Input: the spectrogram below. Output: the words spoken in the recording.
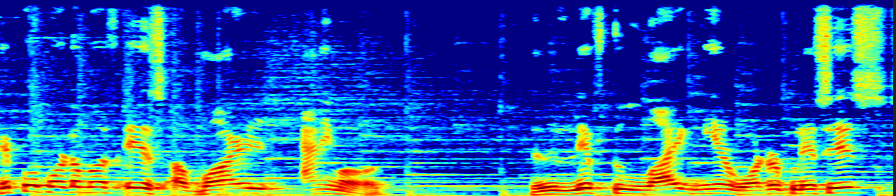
Hippopotamus is a wild animal. They live to like near water places.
